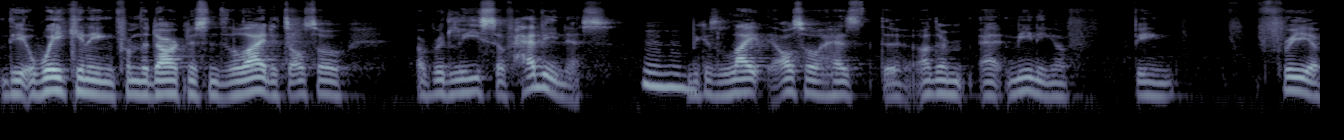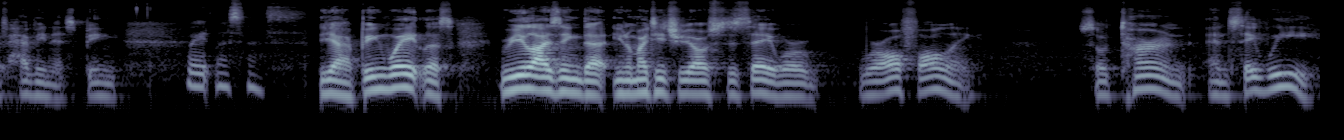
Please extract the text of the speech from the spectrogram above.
the awakening from the darkness into the light. It's also a release of heaviness mm-hmm. because light also has the other uh, meaning of being free of heaviness, being weightlessness. Yeah, being weightless, realizing that you know my teacher used to say we're we're all falling, so turn and say we.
